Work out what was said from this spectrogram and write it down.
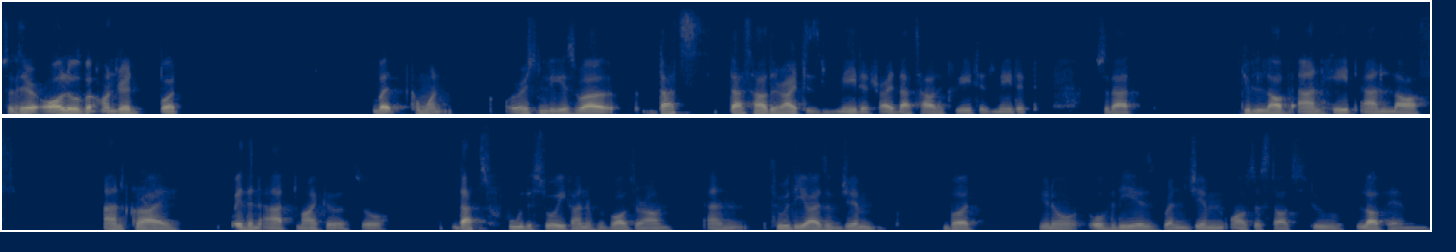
So But they're all over 100, but but come on, originally as well, that's that's how the writers made it, right? That's how the creators made it, so that you love and hate and laugh and cry with and at Michael. So that's who the story kind of revolves around, and through the eyes of Jim. But you know, over the years, when Jim also starts to love him,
